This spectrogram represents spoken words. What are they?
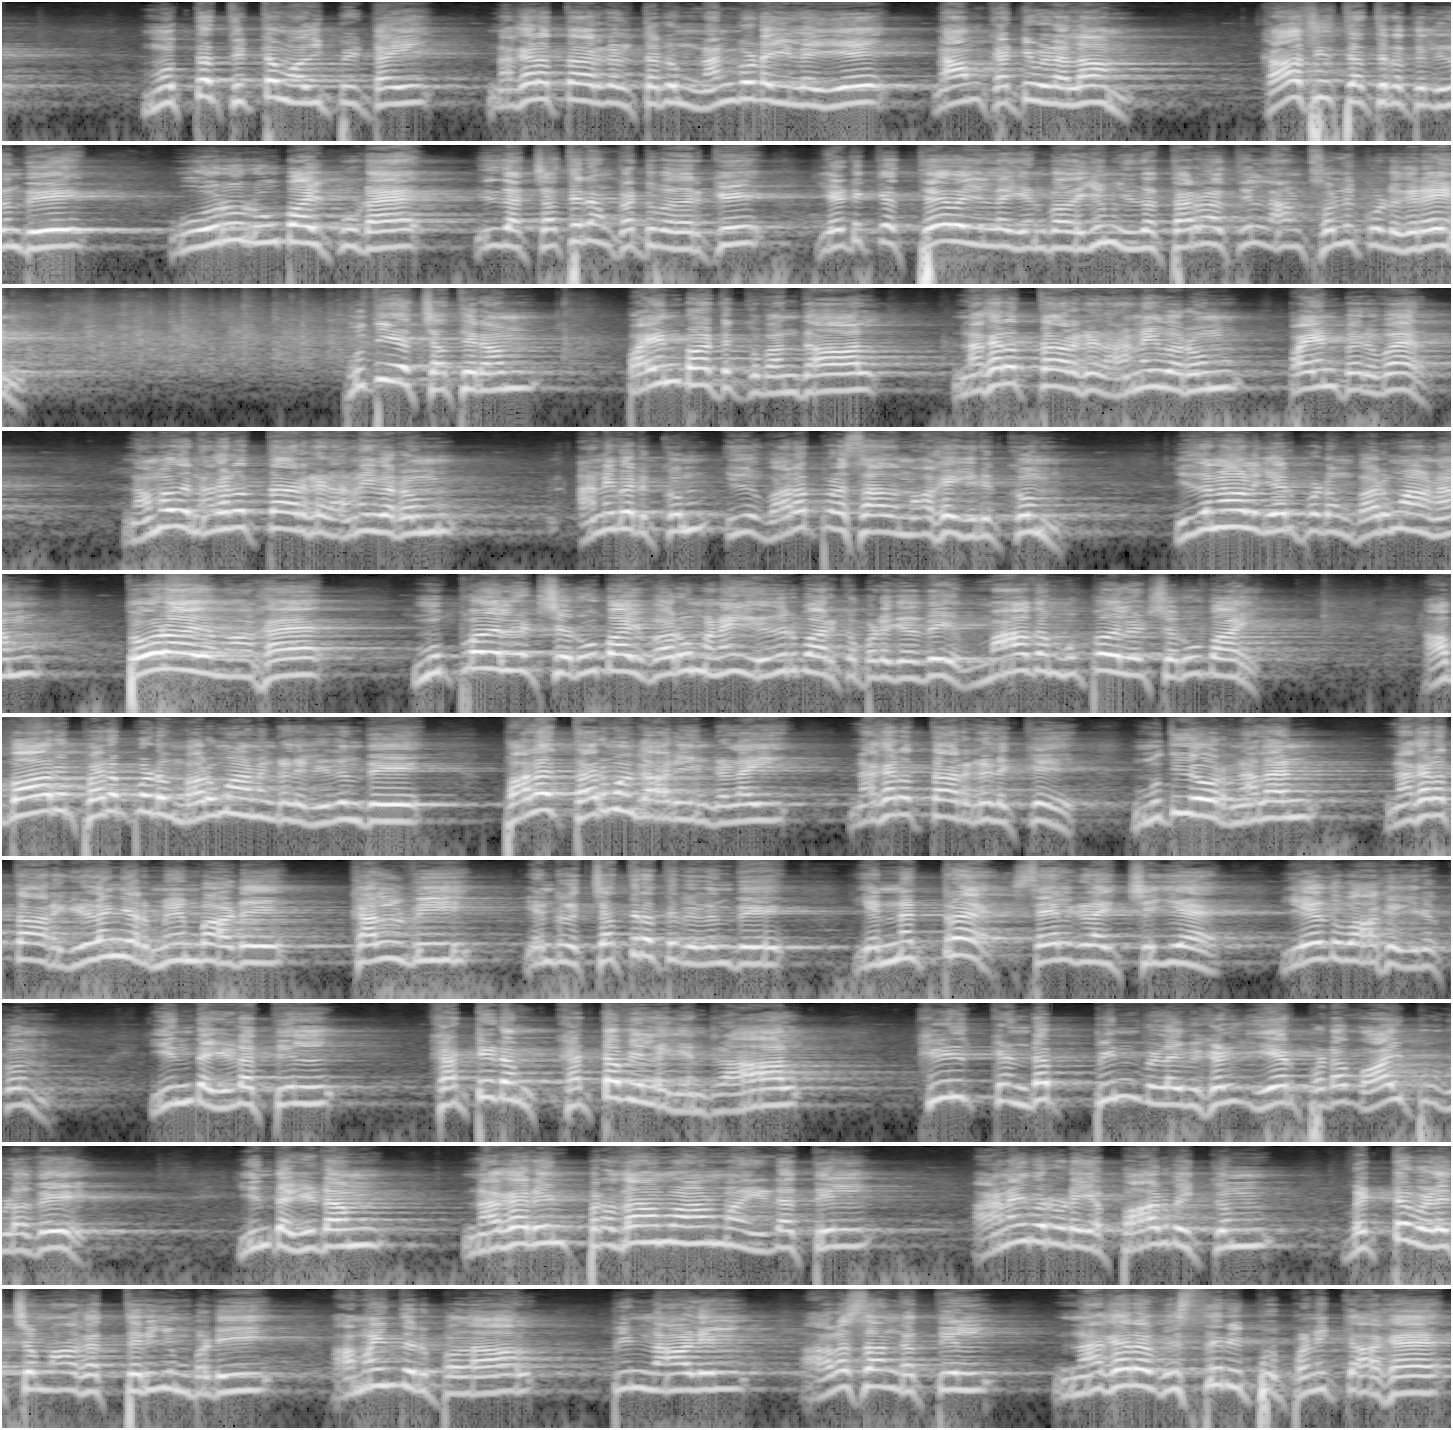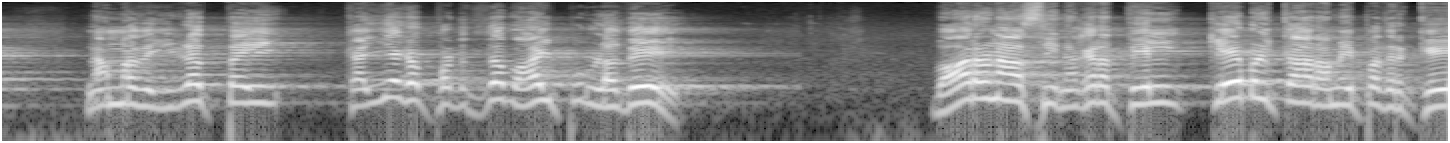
மொத்த திட்ட மதிப்பீட்டை நகரத்தார்கள் தரும் நன்கொடையிலேயே நாம் கட்டிவிடலாம். காசி சத்திரத்தில் இருந்து ஒரு ரூபாய் கூட இந்த சத்திரம் கட்டுவதற்கு எடுக்க தேவையில்லை என்பதையும் இந்த தருணத்தில் நான் சொல்லிக் கொள்கிறேன் புதிய சத்திரம் பயன்பாட்டுக்கு வந்தால் நகரத்தார்கள் அனைவரும் பயன்பெறுவர். நமது நகரத்தார்கள் அனைவரும் அனைவருக்கும் இது வரப்பிரசாதமாக இருக்கும். இதனால் ஏற்படும் வருமானம் தோராயமாக முப்பது லட்சம் ரூபாய் வரும் என எதிர்பார்க்கப்படுகிறது. மாதம் முப்பது லட்சம் ரூபாய். அவ்வாறு பெறப்படும் வருமானங்களில் இருந்து பல தர்ம காரியங்களை நகரத்தார்களுக்கு முதியோர் நலன் நகரத்தார் இளைஞர் மேம்பாடு கல்வி என்று சத்திரத்திலிருந்து எண்ணற்ற செயல்களை செய்ய ஏதுவாக இருக்கும். இந்த இடத்தில் கட்டிடம் கட்டவில்லை என்றால் கீழ்கண்ட பின் விளைவுகள் ஏற்பட வாய்ப்பு உள்ளது. இந்த இடம் நகரின் பிரதானமான இடத்தில் அனைவருடைய பார்வைக்கும் வெட்ட வெளிச்சமாக தெரியும்படி அமைந்திருப்பதால் பின்னாளில் அரசாங்கத்தில் நகர விஸ்தரிப்பு பணிக்காக நமது இடத்தை கையகப்படுத்த வாய்ப்புள்ளது. வாரணாசி நகரத்தில் கேபிள் கார் அமைப்பதற்கு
